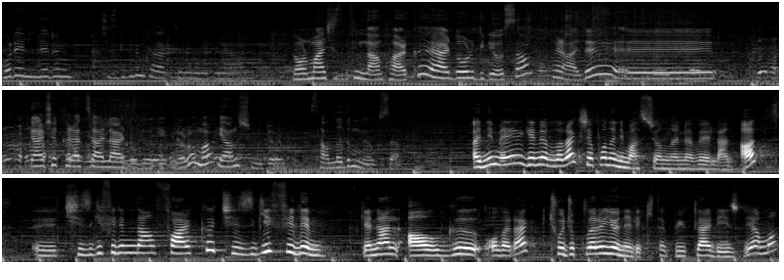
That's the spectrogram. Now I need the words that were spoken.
Korelilerin çizgi film karakteri miydi ya? Normal çizgi filmden farkı eğer doğru biliyorsam herhalde eee, gerçek karakterler de oluyor diye biliyorum ama yanlış mı biliyorum? Salladım mı yoksa? Anime genel olarak Japon animasyonlarına verilen ad. Ee, çizgi filmden farkı çizgi film genel algı olarak çocuklara yönelik. Tabii büyükler de izliyor ama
